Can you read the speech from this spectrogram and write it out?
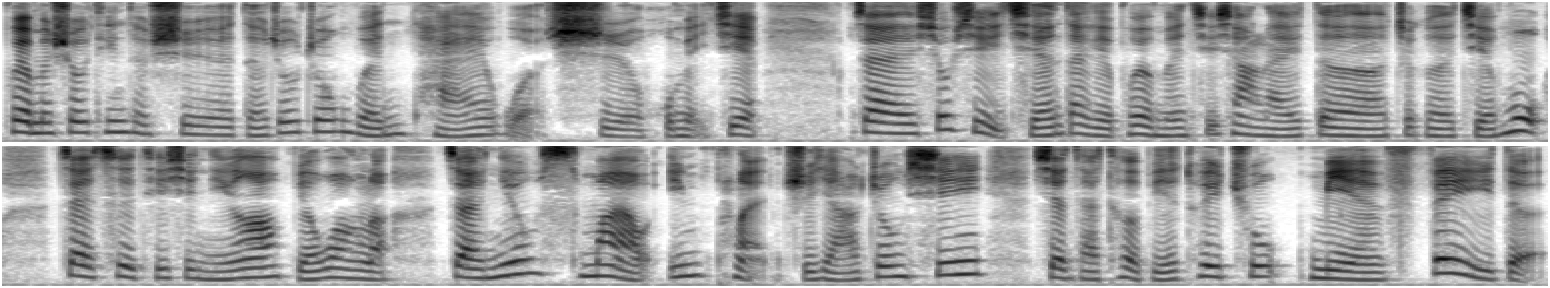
朋友们收听的是德州中文台，我是胡美健。在休息以前，带给朋友们接下来的这个节目，再次提醒您哦，别忘了在 New Smile Implant 植牙中心，现在特别推出免费的。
